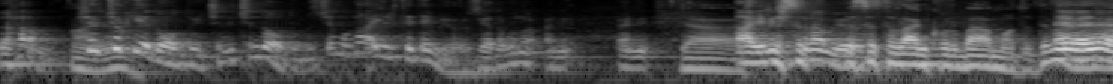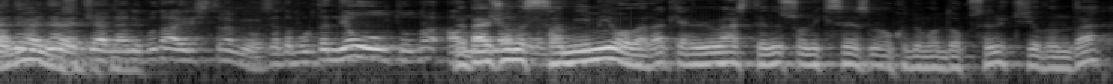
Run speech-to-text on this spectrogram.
Daha mı? Şimdi Türkiye'de olduğu için, içinde olduğumuz için bunu ayırt edemiyoruz ya da bunu hani hani Ya ayrıştıramıyoruz. ısıtılan kurbağa modu değil mi? Evet evet evet evet yani hani bunu ayrıştıramıyoruz ya da burada ne olduğunu Ve ben şu anda anlamlandırabiliyoruz. samimi olarak yani üniversitenin son iki senesini okuduğum o 93 yılında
